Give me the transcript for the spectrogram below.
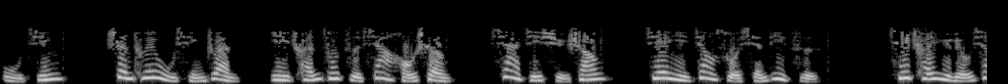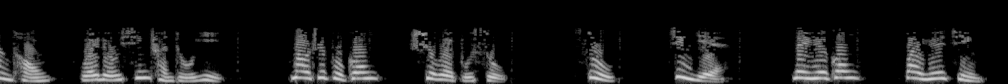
五经，善推五行传，以传祖子夏侯胜、夏及许商，皆以教所贤弟子。其传与刘向同，唯刘心传独异。貌之不公，是谓不素。素敬也，内曰公，外曰敬。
